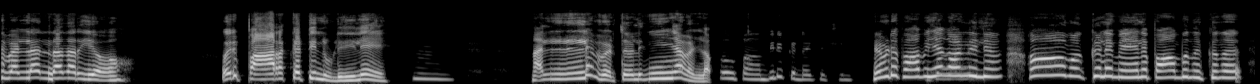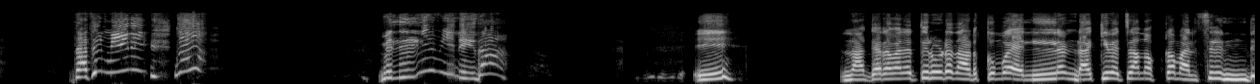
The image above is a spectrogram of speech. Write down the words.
വെള്ളം എന്താന്നറിയോ ഒരു പാറക്കെട്ടിന്റെ ഉള്ളിലേ നല്ല തെളിഞ്ഞ വെള്ളം. എവിടെ പാമ്പ്? ഞാൻ കാണുന്നില്ല. ആ മക്കളെ മേലെ പാമ്പ് നിക്കുന്നത് അത് മീന്. വലിയ മീന് ഇതാ. ഈ നഗരവനത്തിലൂടെ നടക്കുമ്പോ എല്ലാം ഉണ്ടാക്കി വെച്ചാന്നൊക്കെ മനസ്സിലുണ്ട്.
